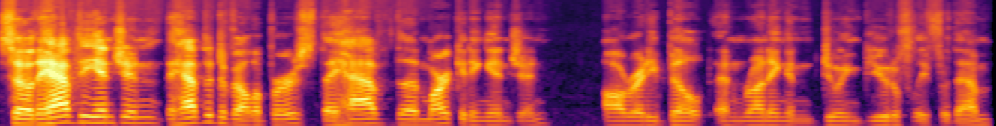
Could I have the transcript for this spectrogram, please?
So they have the engine, they have the developers, they have the marketing engine already built and running and doing beautifully for them.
